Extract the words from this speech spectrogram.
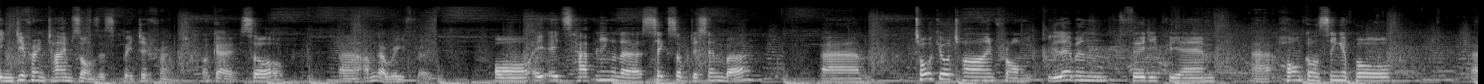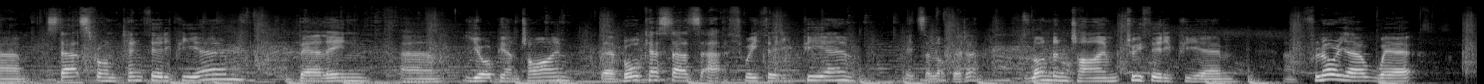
in different time zones it's a bit different. Okay, so uh, I'm gonna read through. Oh, it, it's happening on the 6th of December, um, Tokyo time from 11:30 p.m. Uh, Hong Kong, Singapore um, starts from 10:30 p.m. Berlin, um, European time. The broadcast starts at 3:30 p.m. It's a lot better. London time 2:30 p.m. Uh, Florida, where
